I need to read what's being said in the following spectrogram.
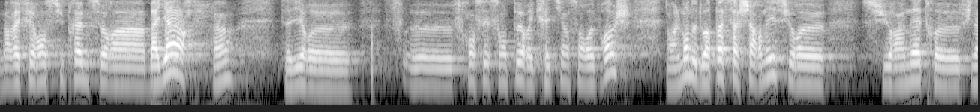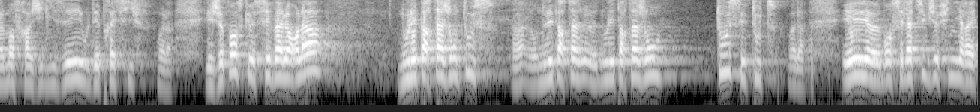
ma référence suprême sera Bayard, hein, c'est-à-dire euh, euh, français sans peur et chrétien sans reproche, normalement ne doit pas s'acharner sur, euh, sur un être finalement fragilisé ou dépressif. Voilà. Et je pense que ces valeurs-là, nous les partageons tous. hein, nous, les partage- nous les partageons tous et toutes. Voilà. Et bon, c'est là-dessus que je finirai.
